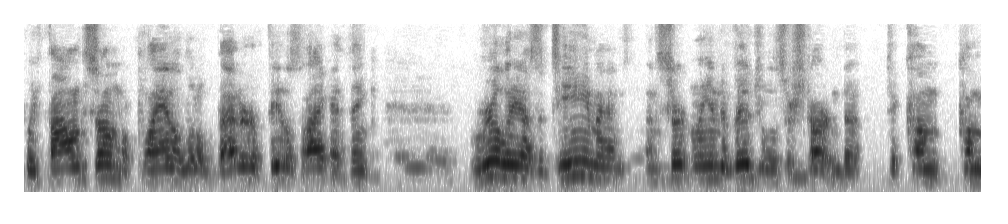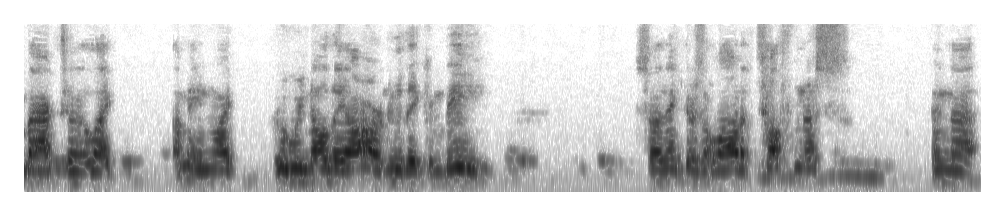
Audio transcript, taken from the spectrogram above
we found some. We're playing a little better. It feels like I think really as a team and, and certainly individuals are starting to, to come come back to like I mean like who we know they are and who they can be. So I think there's a lot of toughness in that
